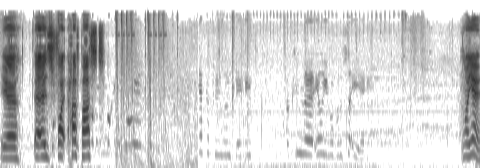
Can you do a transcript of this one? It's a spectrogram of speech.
Yeah. It is fi- half past. Yeah, Cthulhu, JD. I've seen the alien over the city yet. Oh, yeah.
